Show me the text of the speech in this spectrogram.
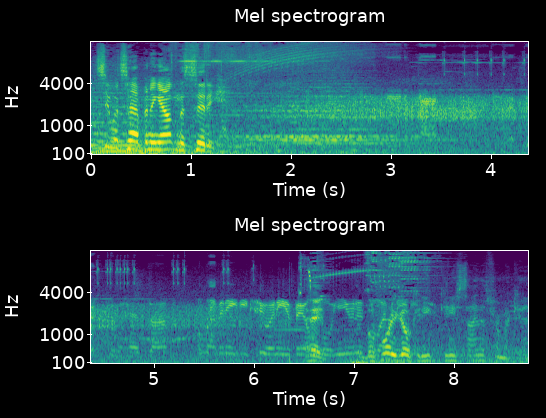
Let's see what's happening out in the city. Hey, before you go, can you can you sign this for my kid?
